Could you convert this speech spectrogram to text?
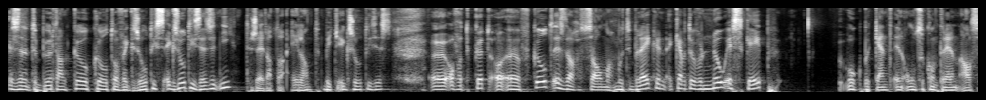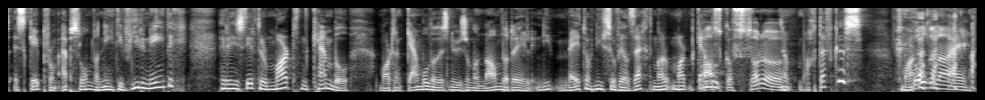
is het de beurt aan cult, cult of exotisch. Exotisch is het niet, tenzij dat dat eiland een beetje exotisch is. Eh, of het kut, eh, of cult is, dat zal nog moeten blijken. Ik heb het over No Escape, ook bekend in onze contrain als Escape from Epsilon van 1994, geregisseerd door Martin Campbell. Martin Campbell, dat is nu zo'n naam dat eigenlijk niet, mij toch niet zoveel zegt, maar Martin Campbell... Mask of Zorro. Nou, wacht even. Maar- GoldenEye.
